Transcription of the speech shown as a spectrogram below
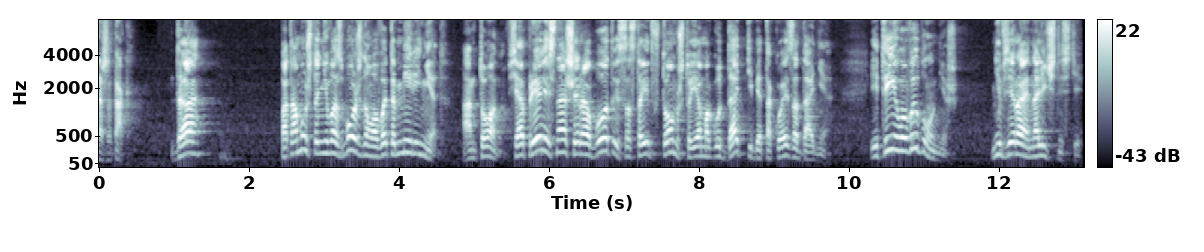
Даже так? Да. Потому что невозможного в этом мире нет. Антон, вся прелесть нашей работы состоит в том, что я могу дать тебе такое задание. И ты его выполнишь, невзирая на личности.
